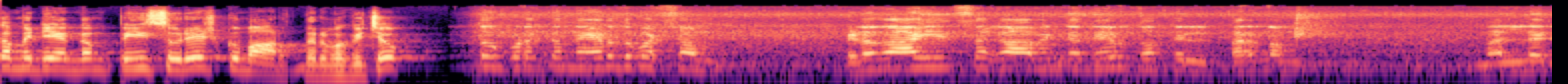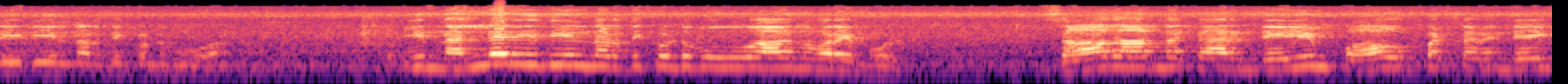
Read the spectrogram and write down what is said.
committee അംഗം പി സുരേഷ് കുമാർ നിർവഹിച്ചു. കൊടുക്കുന്ന ഇടതുപക്ഷം പിണറായി സഖാവിന്റെ നേതൃത്വത്തിൽ ഭരണം നല്ല രീതിയിൽ നടത്തിക്കൊണ്ടു പോവുകയാണ്. ഈ നല്ല രീതിയിൽ നടത്തിക്കൊണ്ടു പോവുക എന്ന് പറയുമ്പോൾ സാധാരണക്കാരന്റെയും പാവപ്പെട്ടവന്റെയും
